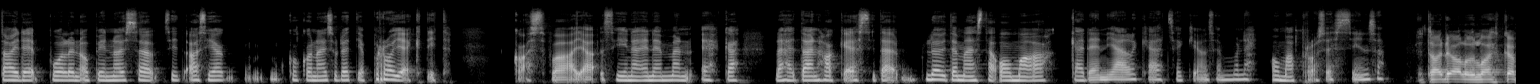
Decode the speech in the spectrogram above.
taidepuolen opinnoissa sit asiakokonaisuudet ja projektit kasvaa ja siinä enemmän ehkä lähdetään hakemaan sitä, löytämään sitä omaa kädenjälkeä, että sekin on semmoinen oma prosessinsa. Ja taidealoilla ehkä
